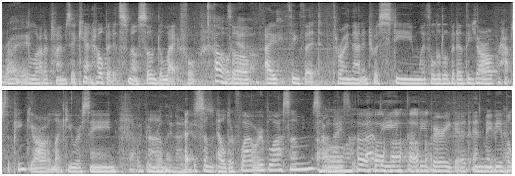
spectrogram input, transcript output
Right. A lot of times I can't help it. It smells so delightful. Oh, so yeah. I think that throwing that into a steam with a little bit of the yarrow, perhaps the pink yarrow, like you were saying, That would be really uh, nice. Some elderflower blossoms. How Oh. nice would that be? That'd be very good. And maybe Very nice,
